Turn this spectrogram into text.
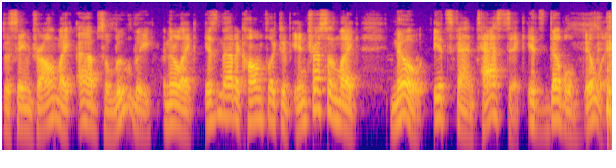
the same trial?" I'm like, "Absolutely." And they're like, "Isn't that a conflict of interest?" I'm like, "No, it's fantastic. It's double billing."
